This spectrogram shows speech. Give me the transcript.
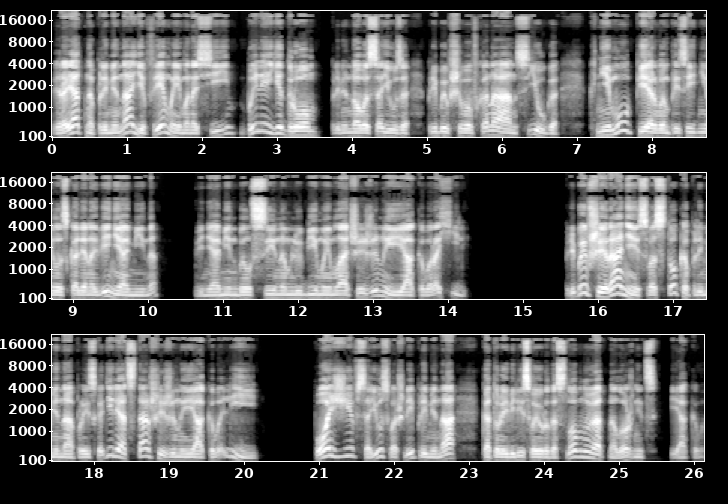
Вероятно, племена Ефрема и Моносии были ядром племенного союза, прибывшего в Ханаан с юга. К нему первым присоединилось колено Вениамина. Вениамин был сыном любимой младшей жены Иакова Рахили. Прибывшие ранее с востока племена происходили от старшей жены Иакова Лии. Позже в союз вошли племена, которые вели свою родословную от наложниц Иакова.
